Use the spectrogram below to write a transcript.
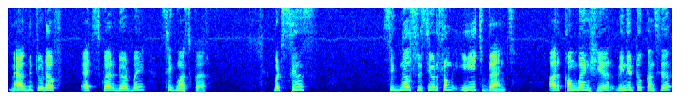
magnitude of h square divided by sigma square. But since signals received from each branch are combined here we need to consider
